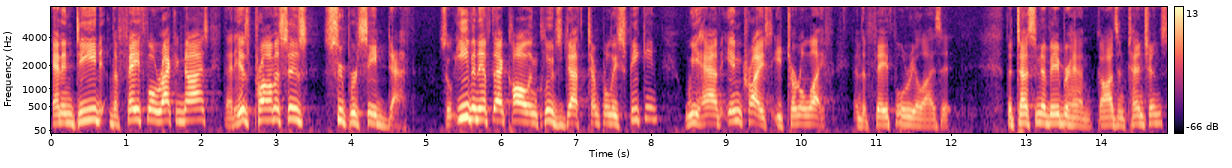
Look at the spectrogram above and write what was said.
and indeed the faithful recognize that His promises supersede death. So even if that call includes death, temporally speaking, we have in Christ eternal life, and the faithful realize it. The testing of Abraham, God's intentions,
